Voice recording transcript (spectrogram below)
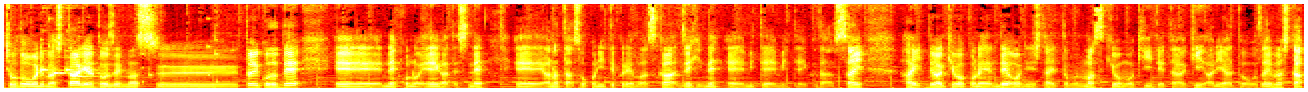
ちょうど終わりました。ありがとうございます。ということで、えー、ね、この映画ですね、えー、あなたはそこにいてくれますか？ぜひね、えー、見てみてください。はい。では今日はこの辺で終わりにしたいと思います。今日も聴いていただきありがとうございました。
